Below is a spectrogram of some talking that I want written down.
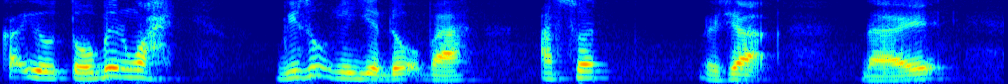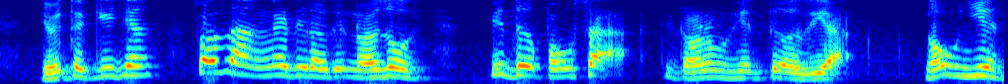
các yếu tố bên ngoài. Ví dụ như nhiệt độ và áp suất. Được chưa đấy. Nhớ thật kỹ nhé rõ ràng ngay từ đầu tôi nói rồi hiện tượng phóng xạ thì đó là một hiện tượng gì ạ? Ngẫu nhiên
